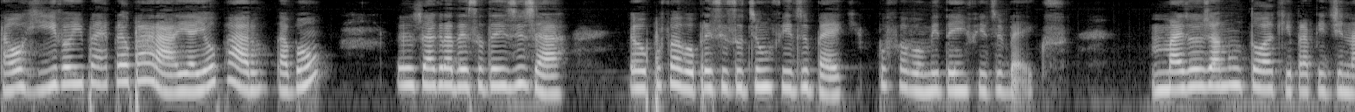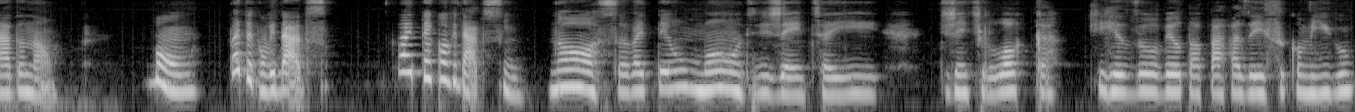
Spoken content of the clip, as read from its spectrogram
tá horrível e para eu parar. E aí eu paro, tá bom? Eu já agradeço desde já. Eu, por favor, preciso de um feedback. Por favor, me deem feedbacks. Mas eu já não tô aqui para pedir nada não. Bom, vai ter convidados? Vai ter convidados, sim. Nossa, vai ter um monte de gente aí, de gente louca que resolveu topar fazer isso comigo.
